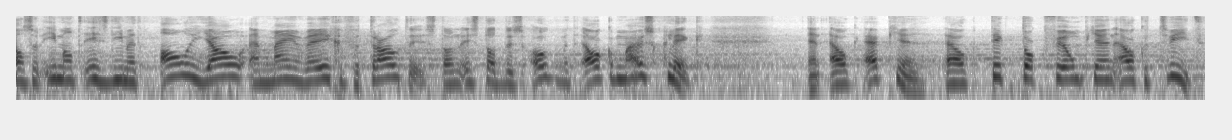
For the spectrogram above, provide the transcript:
Als er iemand is die met al jouw en mijn wegen vertrouwd is, dan is dat dus ook met elke muisklik. En elk appje, elk TikTok-filmpje en elke tweet.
